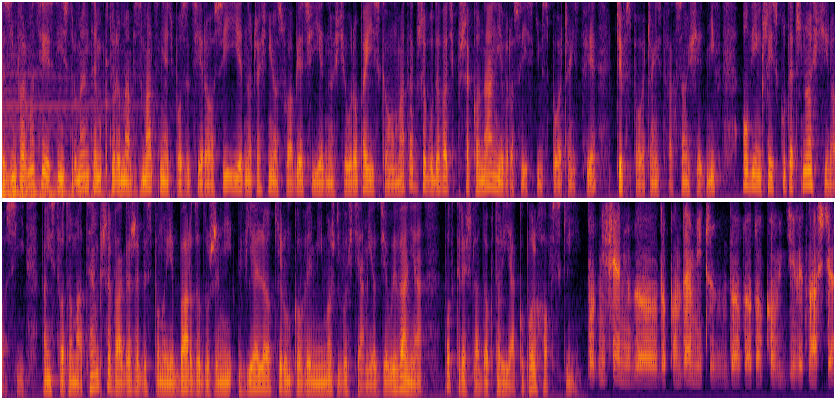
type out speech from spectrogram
Dezinformacja jest instrumentem, który ma wzmacniać pozycję Rosji i jednocześnie osłabiać jedność europejską. Ma także budować przekonanie w rosyjskim społeczeństwie czy w społeczeństwach sąsiednich o większej skuteczności Rosji. Państwo to ma tę przewagę, że dysponuje bardzo dużymi, wielokierunkowymi możliwościami oddziaływania, podkreśla dr Jakub Olchowski. W odniesieniu do, do pandemii czy do, do, do COVID-19,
